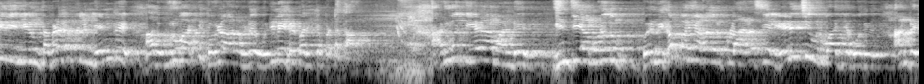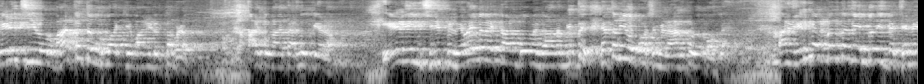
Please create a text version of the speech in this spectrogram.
ரீதியிலும் தமிழகத்திலும் என்று அதை உருவாக்கி தொழிலாளர்களுடைய உரிமைகள் பறிக்கப்பட்ட காலம். அறுபத்தி ஏழாம் ஆண்டு இந்தியா முழுதும் ஒரு மிகப்பெரிய அளவிற்குள்ள அரசியல் எழுச்சி உருவாக்கிய போது அந்த எழுச்சியில் ஒரு மாற்றத்தை உருவாக்கிய மாநிலம் தமிழகம். ஆயிரத்தி தொள்ளாயிரத்தி அறுபத்தி ஏழாம் ஏழையின் சிரிப்பில் நிறைவேற காண்போம் என்று ஆரம்பித்து எத்தனையோ கோஷங்கள் அதுக்குள்ள போகல. ஆனா என்ன நடந்தது என்பது இந்த சென்னை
